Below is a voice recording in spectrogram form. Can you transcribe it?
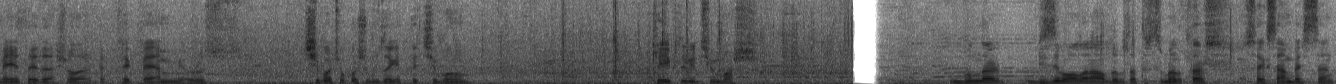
Melita'yı da şu olarak pe- pek beğenmiyoruz. Chibo çok hoşumuza gitti. Chibo'nun keyifli bir çim var. Bunlar bizim olan aldığımız atıştırmalıklar 85 cent.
